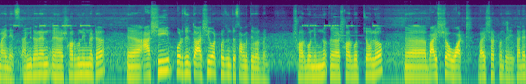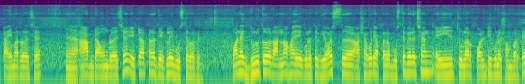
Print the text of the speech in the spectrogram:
মাইনাস আমি ধরেন সর্বনিম্নটা আশি পর্যন্ত, আশি ওয়াট পর্যন্ত চালাতে পারবেন। সর্বনিম্ন সর্বোচ্চ হলো বাইশশো ওয়াট বাইশশো ওয়াট পর্যন্ত। এখানে টাইমার রয়েছে আপ ডাউন রয়েছে। এটা আপনারা দেখলেই বুঝতে পারবেন। অনেক দ্রুত রান্না হয় এগুলোতে ভিওয়ার্স আশা করি আপনারা বুঝতে পেরেছেন এই চুলার কোয়ালিটিগুলো সম্পর্কে।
